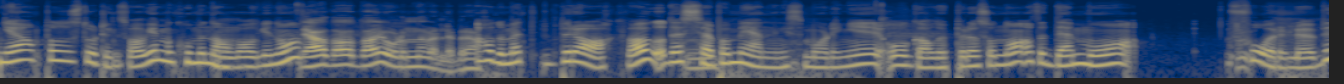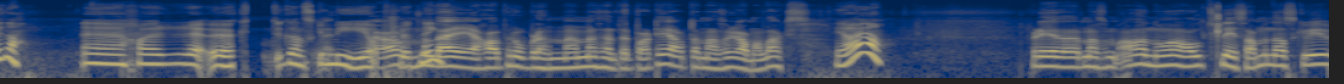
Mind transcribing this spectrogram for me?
Ja, på stortingsvalget, men kommunalvalget nå Ja, da, da gjorde de det veldig bra. hadde de et brakvalg, og det ser Mm. på meningsmålinger og galluper og sånn nå, at det må foreløpig, da, Uh, har økt ganske mye i oppslutning. Ja, men de det jeg har problemer med med Senterpartiet, er at de er så gammeldags. Ja, ja. Fordi det er som, ah, nå er alt slitt sammen, da skal vi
